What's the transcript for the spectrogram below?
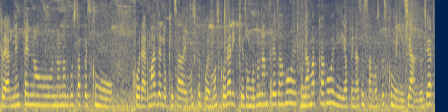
Realmente no, no nos gusta pues como cobrar más de lo que sabemos que podemos cobrar y que somos una empresa joven, una marca joven y apenas estamos pues como iniciando, ¿cierto?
